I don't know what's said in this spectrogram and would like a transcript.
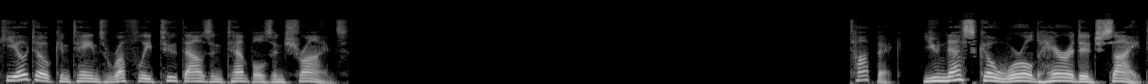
Kyoto contains roughly 2,000 temples and shrines. Topic: UNESCO World Heritage Site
